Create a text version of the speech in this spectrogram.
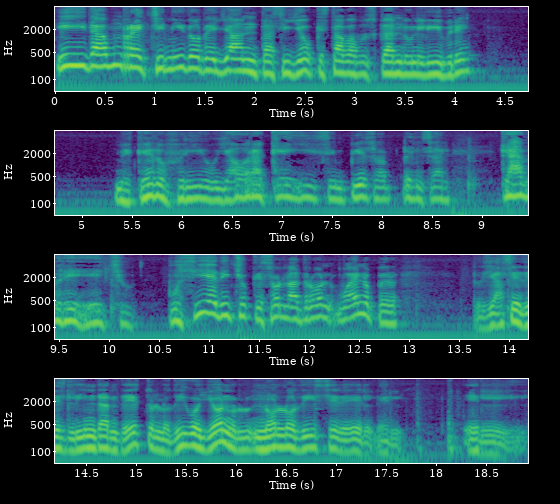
Y da un rechinido de llantas y yo que estaba buscando un libre me quedo frío. Y ahora qué hice empiezo a pensar qué habré hecho pues sí, he dicho que son ladrón. Bueno, pero pues ya se deslindan de esto, lo digo yo, no, lo dice el, el,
